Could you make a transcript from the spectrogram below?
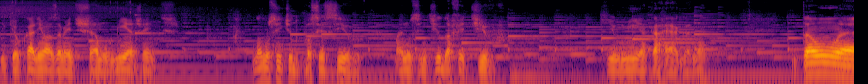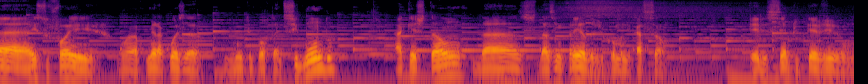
e que eu carinhosamente chamo minha gente, não no sentido possessivo, mas no sentido afetivo que o minha carrega, né? Então, é, isso foi uma primeira coisa muito importante. Segundo, a questão das, das empresas de comunicação. Ele sempre teve um,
